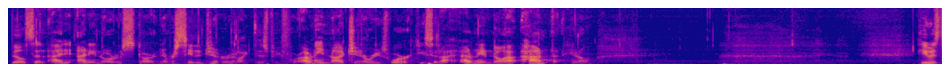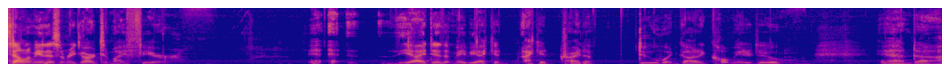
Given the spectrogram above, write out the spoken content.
Bill said, I didn't, I didn't know where to start. Never seen a generator like this before. I don't even know how generators work. He said, I, I don't even know how, how, you know. He was telling me this in regard to my fear. The idea that maybe I could, I could try to do what God had called me to do. And uh,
